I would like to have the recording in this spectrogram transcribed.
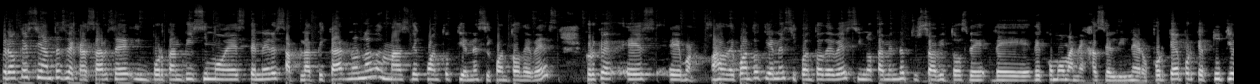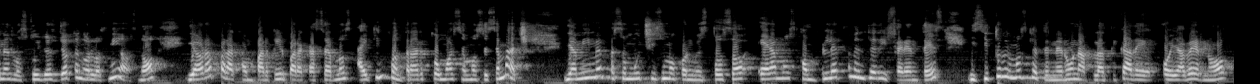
Creo que sí, antes de casarse, importantísimo es tener esa plática, no nada más de cuánto tienes y cuánto debes, creo que es, eh, bueno, de cuánto tienes y cuánto debes, sino también de tus hábitos de, de, cómo manejas el dinero. ¿Por qué? Porque tú tienes los tuyos, yo tengo los míos, ¿no? Y ahora para compartir, para casarnos, hay que encontrar cómo hacemos ese match. Y a mí me pasó muchísimo con mi esposo, éramos completamente diferentes y sí tuvimos que tener una plática de, oye, a ver, ¿no?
